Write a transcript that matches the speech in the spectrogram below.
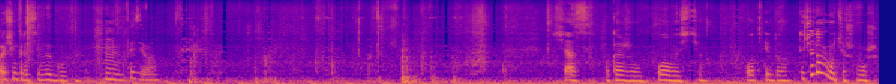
Очень красивые губы. Спасибо. Сейчас покажу полностью. Вот иду. Ты что там мутишь, муж?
